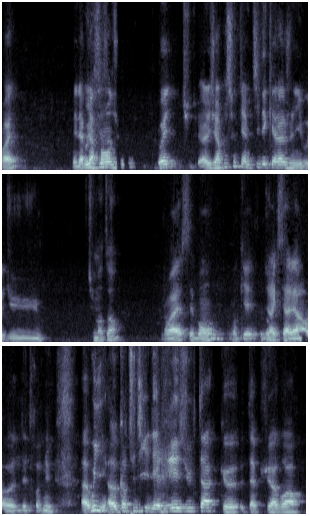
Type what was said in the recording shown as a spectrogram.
Ouais. Et la performance. Oui, euh, j'ai l'impression qu'il y a un petit décalage au niveau du. Tu m'entends? Ouais, c'est bon. Ok, je dirais que ça a l'air euh, d'être revenu. Euh, oui, quand tu dis les résultats que tu as pu avoir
